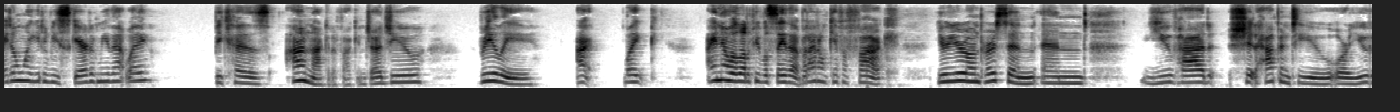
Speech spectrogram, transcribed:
I don't want you to be scared of me that way because I'm not going to fucking judge you. Really. I like I know a lot of people say that, but I don't give a fuck. You're your own person and you've had shit happen to you or you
